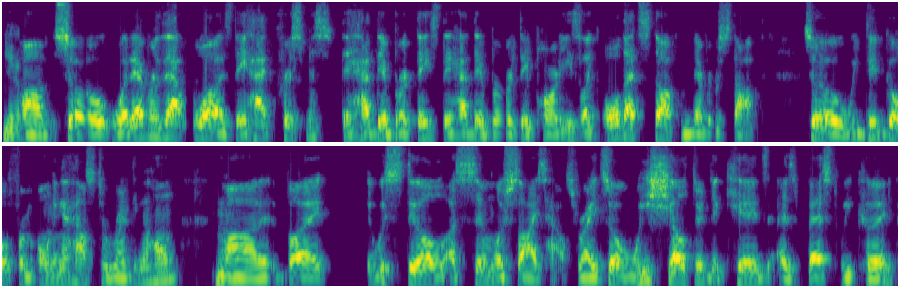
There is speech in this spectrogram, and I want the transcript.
Yeah. Um, so whatever that was, they had Christmas, they had their birthdays, they had their birthday parties, like all that stuff never stopped. So we did go from owning a house to renting a home, mm. uh, but it was still a similar size house, right? So we sheltered the kids as best we could.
